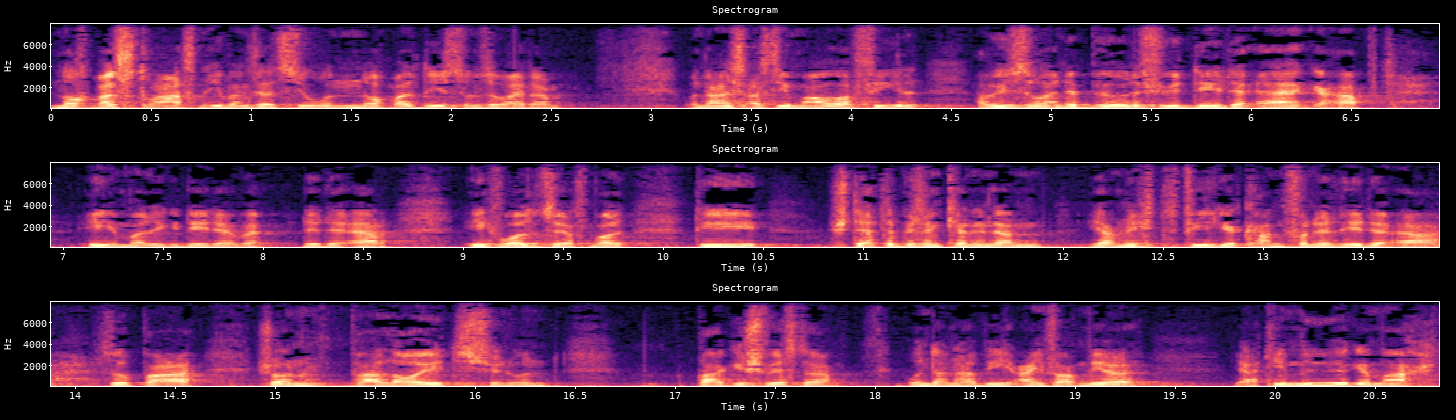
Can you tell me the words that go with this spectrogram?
nochmal Straßenevangelisationen, nochmal dies und so weiter. Und dann, als die Mauer fiel, habe ich so eine Bürde für DDR gehabt, ehemalige DDR. Ich wollte zuerst mal die Städte ein bisschen kennenlernen. Ich habe nicht viel gekannt von der DDR. So paar, schon ein paar Leutchen und ein paar Geschwister. Und dann habe ich einfach mir, ja, die Mühe gemacht,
